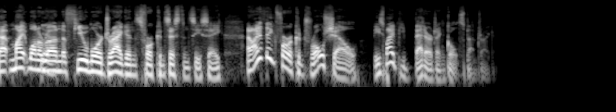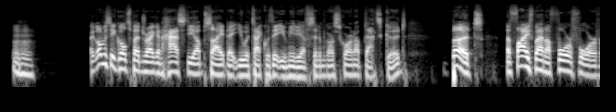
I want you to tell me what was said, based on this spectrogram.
That might want to yeah. run a few more dragons for consistency's sake. And I think for a control shell, these might be better than Goldspan Dragon. Mm-hmm. Like obviously, Goldspan Dragon has the upside that you attack with it, you immediately have Silumgar Scorn up. That's good, but a five mana four four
